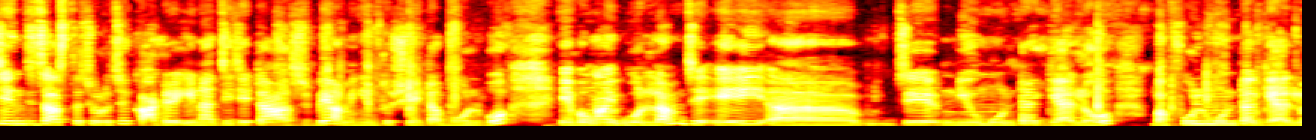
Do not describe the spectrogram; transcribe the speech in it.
চেঞ্জেস আসতে চলেছে কার্ডের এনার্জি যেটা আসবে, আমি কিন্তু সেটা বলব। এবং আমি বললাম যে এই যে নিউ মুনটা গেল বা ফুল মুনটা গেল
